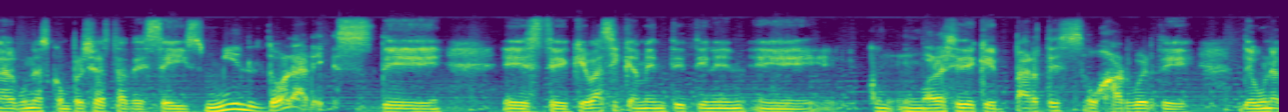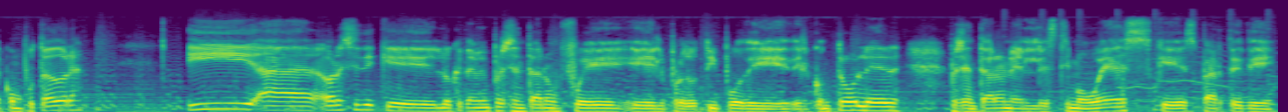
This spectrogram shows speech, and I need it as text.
algunas con precio hasta de 6 mil dólares de este que básicamente tienen eh, ahora sí de que partes o hardware de, de una computadora y ah, ahora sí de que lo que también presentaron fue el prototipo de, del controller, presentaron el SteamOS, que es parte de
